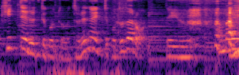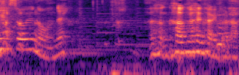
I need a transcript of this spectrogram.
切ってるってことは取れないってことだろうっていうあんまりそういうのをね 考えないから。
